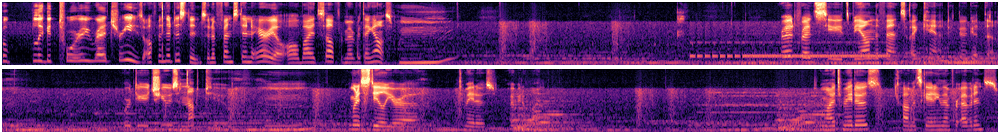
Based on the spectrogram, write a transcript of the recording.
obligatory red trees off in the distance in a fenced-in area all by itself from everything else. Hmm? Red red seeds beyond the fence. I can't go get them. Or do you choose not to? Hmm? I'm gonna steal your, uh, tomatoes. Hope you don't mind. My tomatoes, confiscating them for evidence.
